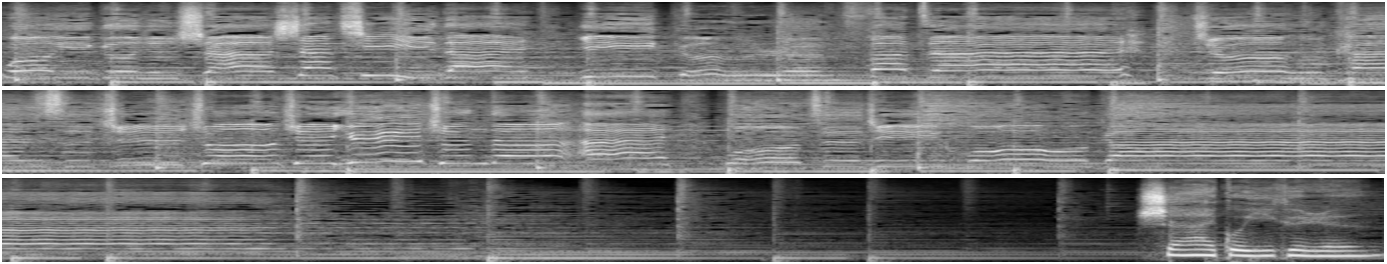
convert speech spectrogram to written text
我一个人傻傻期待，一个人发呆。这看似执着却愚蠢的爱，我自己活该。深爱过一个人，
